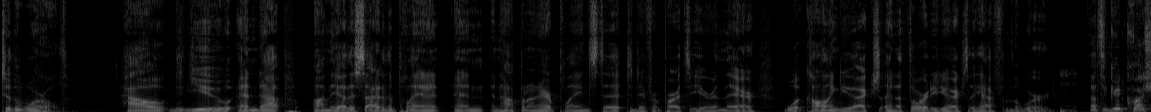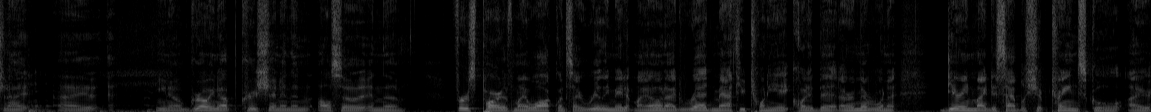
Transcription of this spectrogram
to the world? How did you end up on the other side of the planet and, and hopping on airplanes to, to different parts of here and there? What calling do you actually and authority do you actually have from the Word? That's a good question. I, I you know, growing up Christian and then also in the first part of my walk, once I really made it my own, I'd read Matthew 28 quite a bit. I remember when I, during my discipleship training school, I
